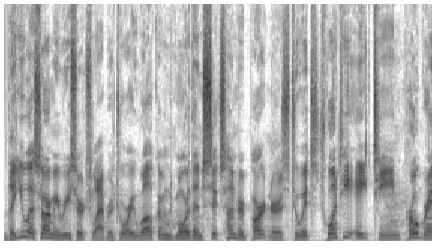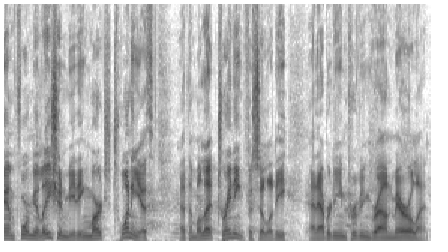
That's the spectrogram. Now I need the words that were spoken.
The U.S. Army Research Laboratory welcomed more than 600 partners to its 2018 program formulation meeting March 20th at the Mallette Training Facility at Aberdeen Proving Ground, Maryland.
